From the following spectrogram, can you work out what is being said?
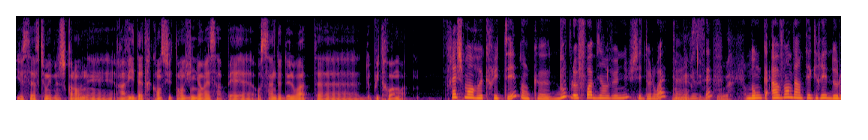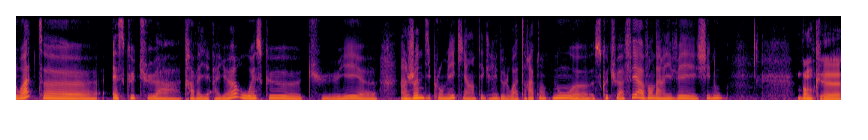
Youssef Toumi Benchkaron et ravi d'être consultant junior SAP euh, au sein de Deloitte euh, depuis trois mois. Fraîchement recruté, donc euh, double fois bienvenue chez Deloitte, Youssef. Donc avant d'intégrer Deloitte, est-ce que tu as travaillé ailleurs ou est-ce que tu es un jeune diplômé qui a intégré Deloitte? Raconte-nous ce que tu as fait avant d'arriver chez nous. Donc, euh,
